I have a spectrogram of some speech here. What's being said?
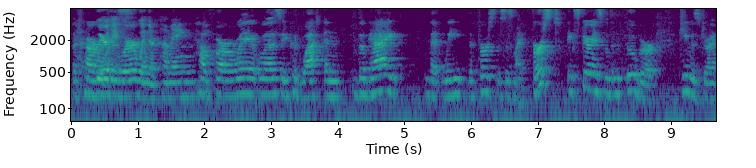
the car Where was. they were when they're coming. how far away it was, so you could watch. And the guy that we, the first, this is my first experience with an Uber. He was driving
